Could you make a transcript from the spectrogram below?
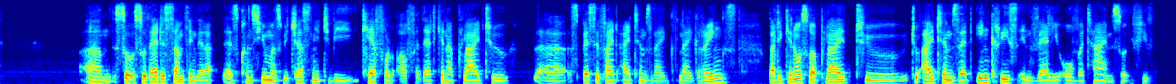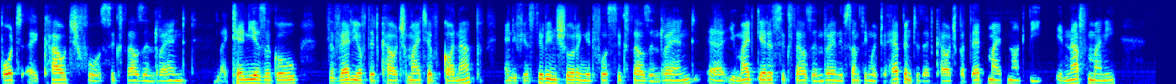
Um, so, so that is something that, as consumers, we just need to be careful of, and that can apply to uh, specified items like like rings, but it can also apply to to items that increase in value over time. So, if you've bought a couch for six thousand rand like ten years ago, the value of that couch might have gone up. And if you're still insuring it for 6,000 Rand, uh, you might get a 6,000 Rand if something were to happen to that couch, but that might not be enough money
